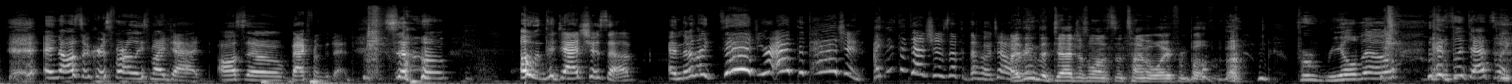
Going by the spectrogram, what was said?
and also, Chris Farley's my dad, also back from the dead. So, oh, the dad shows up, and they're like, "Dad, you're at the pageant." I think the dad shows up at the hotel. I think the dad just wants some time away from both of them. for real though, because the dad's like.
